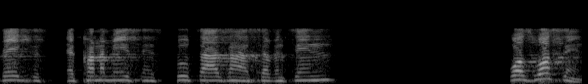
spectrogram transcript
plagued the economy since 2017 was worsened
